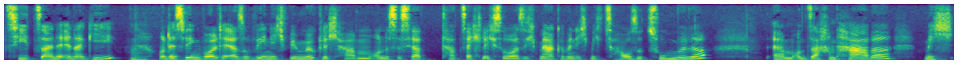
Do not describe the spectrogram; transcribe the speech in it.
zieht seine Energie mhm. und deswegen wollte er so wenig wie möglich haben. Und es ist ja tatsächlich so. Also ich merke, wenn ich mich zu Hause zumülle ähm, und Sachen habe, mich,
